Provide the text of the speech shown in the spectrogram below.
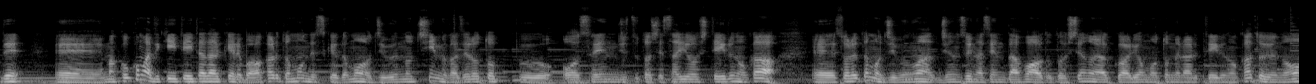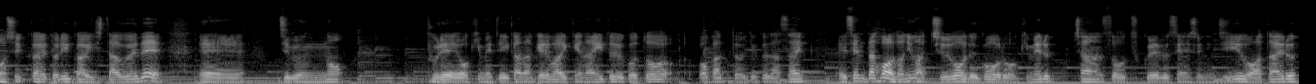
で、えー、まあ、ここまで聞いていただければわかると思うんですけれども自分のチームがゼロトップを戦術として採用しているのか、えー、それとも自分は純粋なセンターフォワードとしての役割を求められているのかというのをしっかりと理解した上で、えー、自分のプレーを決めていかなければいけないということを分かっておいてください。センターフォワードには中央でゴールを決める、チャンスを作れる選手に自由を与える、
